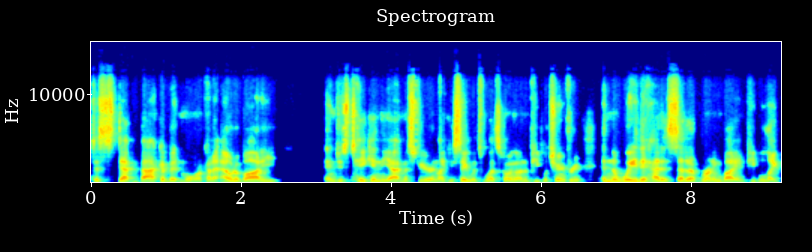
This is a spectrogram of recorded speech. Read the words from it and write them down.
to step back a bit more, kind of out of body and just take in the atmosphere and like you say what's what's going on and people cheering for you? And the way they had it set up running by and people like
